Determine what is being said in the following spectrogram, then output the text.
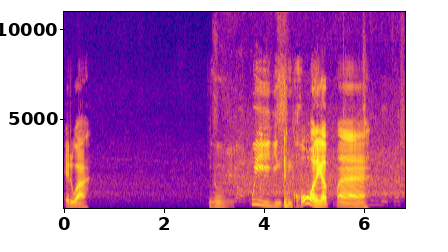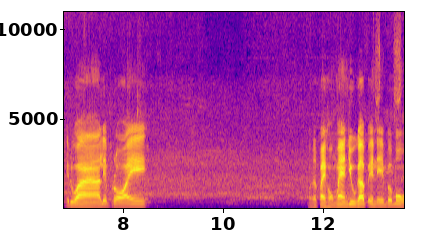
เอดูอาโอ้โหอุ้ยยิงเต็มโค้เลยครับมา A little more pressure. เอดูอาเรียบร้อยคนถัดไปของแมนยูครับเอ็นเอเบอร์โม Man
